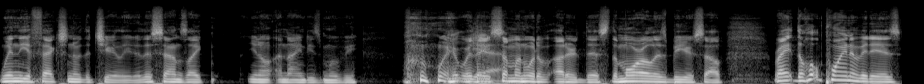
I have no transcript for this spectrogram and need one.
win the affection of the cheerleader. This sounds like you know a '90s movie where, where they someone would have uttered this. The moral is be yourself, right? The whole point of it is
